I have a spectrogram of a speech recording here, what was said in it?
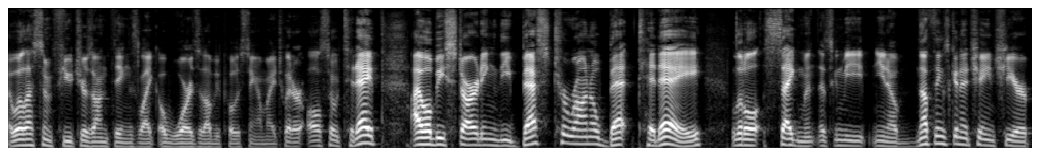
I will have some futures on things like awards that I'll be posting on my Twitter. Also today, I will be starting the best Toronto bet today little segment that's going to be, you know, nothing's going to change here.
